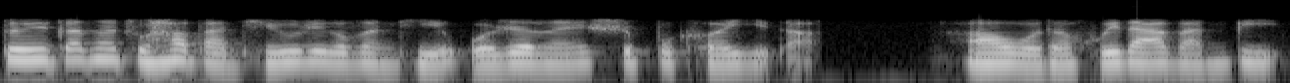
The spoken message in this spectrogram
对于刚才朱老板提出这个问题，我认为是不可以的。好，我的回答完毕。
